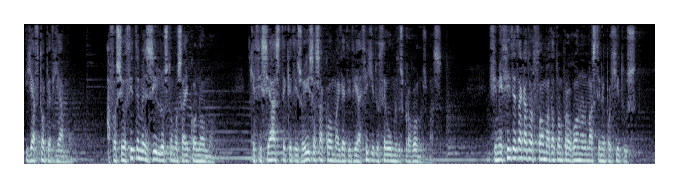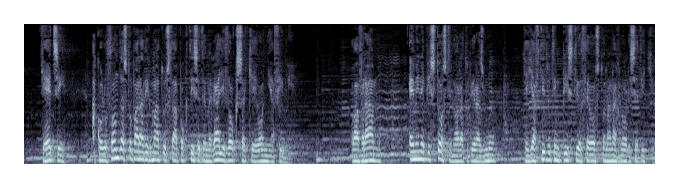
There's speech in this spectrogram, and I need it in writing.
Γι' αυτό παιδιά μου, αφοσιωθείτε με ζήλο στο Μωσαϊκό νόμο και θυσιάστε και τη ζωή σας ακόμα για τη Διαθήκη του Θεού με τους προγόνους μας. Θυμηθείτε τα κατορθώματα των προγόνων μας στην εποχή τους και έτσι, ακολουθώντας το παράδειγμά τους θα αποκτήσετε μεγάλη δόξα και αιώνια φήμη. Ο Αβραάμ έμεινε πιστός στην ώρα του πειρασμού και για αυτή του την πίστη ο Θεός τον αναγνώρισε δίκαιο.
